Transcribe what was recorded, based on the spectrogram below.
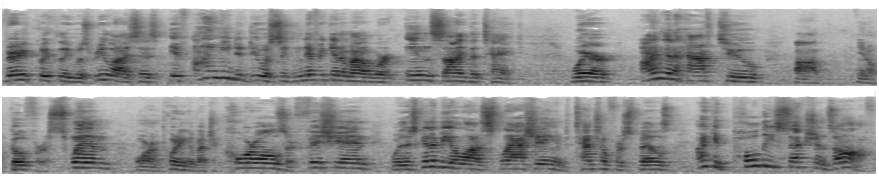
very quickly was realized, is if I need to do a significant amount of work inside the tank, where I'm going to have to, uh, you know, go for a swim, or I'm putting a bunch of corals or fish in, where there's going to be a lot of splashing and potential for spills, I can pull these sections off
